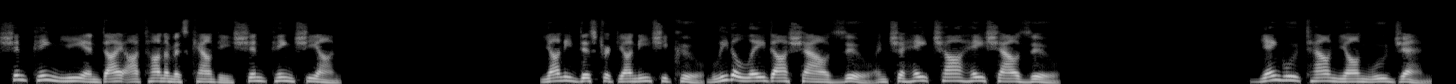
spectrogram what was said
Xinping Yi and Dai Autonomous County Xinping Xian Yani District Yanishiku, Lida Lei Da Shao Zhu and Chahei Cha He Shao Zhu Yangwu Town Yangwu Zhen,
